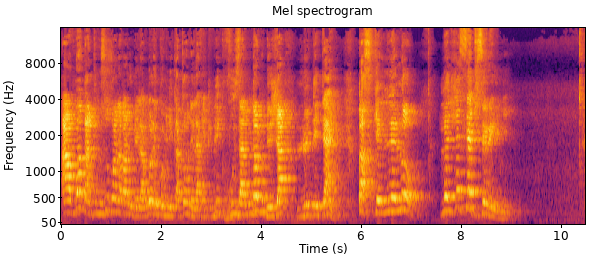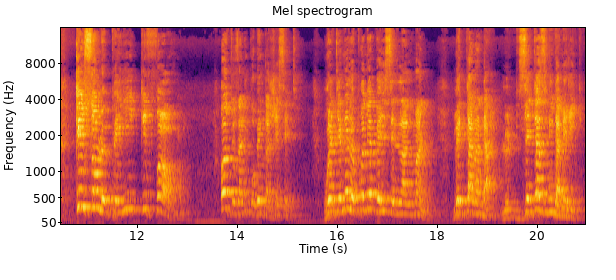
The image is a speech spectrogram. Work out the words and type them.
Avant le communicateur de la République vous en donne déjà le détail. Parce que les lots, le G7 se réunit. Qui sont les pays qui forment? G7. Retenez le premier pays, c'est l'Allemagne, le Canada, les États-Unis d'Amérique,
